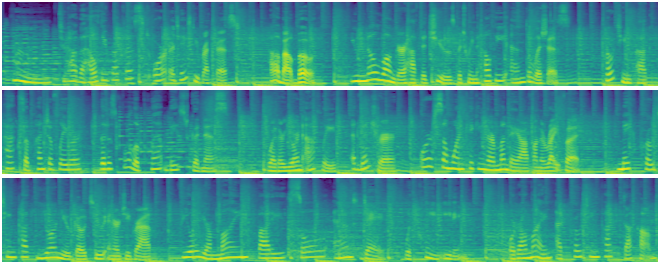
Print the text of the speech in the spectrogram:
Hmm, to have a healthy breakfast or a tasty breakfast? How about both? You no longer have to choose between healthy and delicious. Protein Puck packs a punch of flavor that is full of plant based goodness. Whether you're an athlete, adventurer, or someone kicking their Monday off on the right foot, make Protein Puck your new go to energy grab. Fuel your mind, body, soul, and day with clean eating. Order online at proteinpuck.com.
